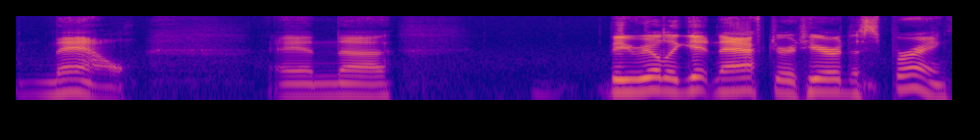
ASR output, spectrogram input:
now, and uh, be really getting after it here in the spring.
